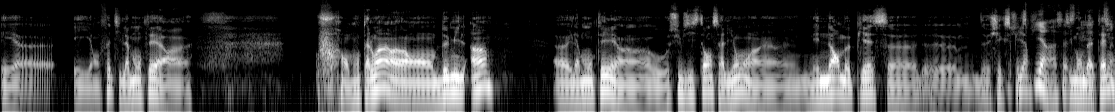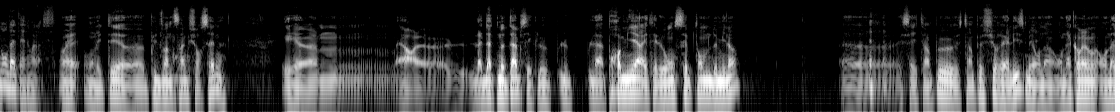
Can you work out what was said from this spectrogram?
Et, et en fait, il a monté. Alors, on monte à loin. En 2001, euh, il a monté un- au Subsistance à Lyon un- une énorme pièce de, de Shakespeare. Shakespeare, hein, ça, Simon c'était d'Athènes. Voilà. Ouais, on était plus de 25 sur scène. Et euh, alors, la date notable, c'est que le- le- la première était le 11 septembre 2001. Euh, et ça a été un peu, c'était un peu surréaliste, mais on a, on a quand même, on a,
